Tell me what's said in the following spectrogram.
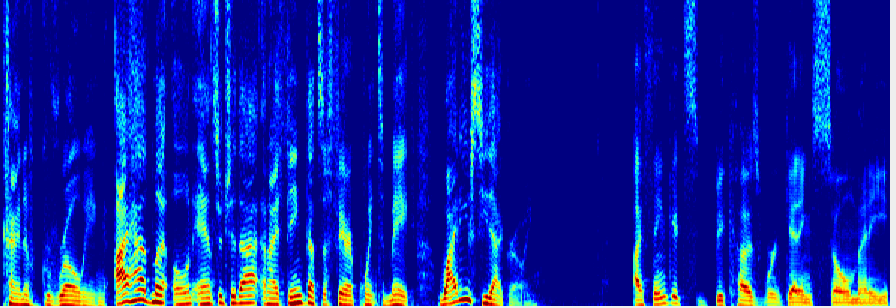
kind of growing? I have my own answer to that, and I think that's a fair point to make. Why do you see that growing? I think it's because we're getting so many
